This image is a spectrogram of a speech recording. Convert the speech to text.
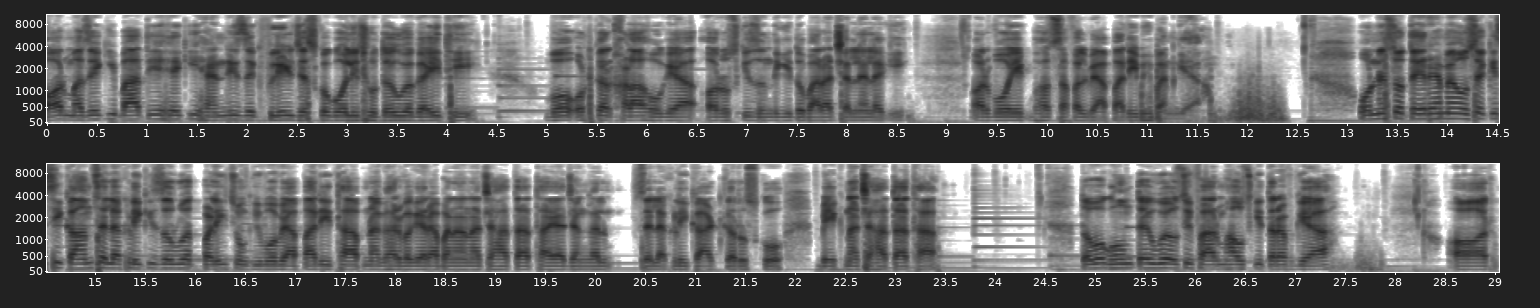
और मज़े की बात यह है कि हेनरी जिकफील्ड जिसको गोली छूते हुए गई थी, वो उठकर खड़ा हो गया और उसकी ज़िंदगी दोबारा चलने लगी और वो एक बहुत सफल व्यापारी भी बन गया। 1913 में उसे किसी काम से लकड़ी की ज़रूरत पड़ी, चूँकि वो व्यापारी था, अपना घर वगैरह बनाना चाहता था या जंगल से लकड़ी काट कर उसको बेचना चाहता था। तो वो घूमते हुए उसी फार्म हाउस की तरफ़ गया और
